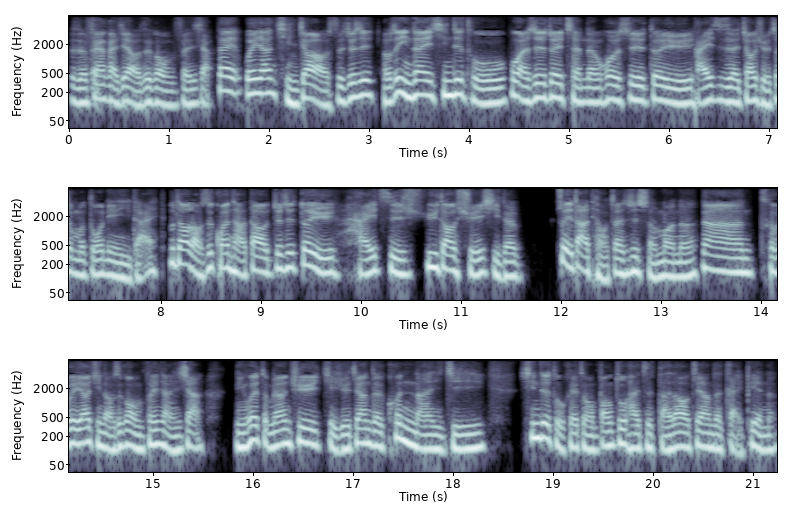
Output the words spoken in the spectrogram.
就是非常感谢老师跟我们分享。但我也想请教老师，就是老师你在心智图，不管是对成人或者是对于孩子的教学这么多年以来，不知道老师观察到，就是对于孩子遇到学习的最大挑战是什么呢？那可不可以邀请老师跟我们分享一下？你会怎么样去解决这样的困难，以及心智图可以怎么帮助孩子达到这样的改变呢？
